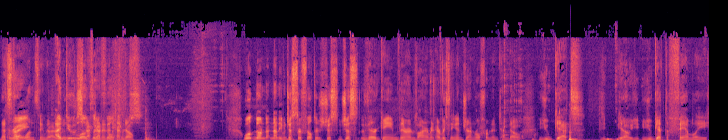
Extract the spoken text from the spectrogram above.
That's Right. the one thing that I I really do respect love their of Nintendo. Well, no, not, not even just their filters, just just their game, their environment, everything in general from Nintendo. You get, you know, you, you get the family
